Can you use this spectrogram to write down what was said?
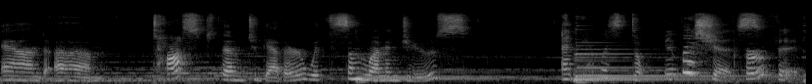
and um, tossed them together with some lemon juice, and it was delicious. Perfect.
